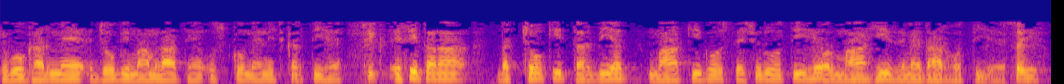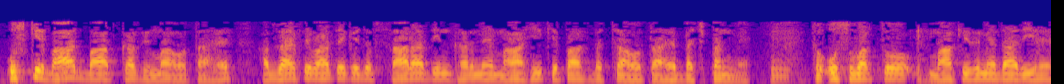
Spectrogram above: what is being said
کہ وہ گھر میں جو بھی معاملات ہیں اس کو مینج کرتی ہے۔ اسی طرح بچوں کی تربیت ماں کی گوشت سے شروع ہوتی ہے اور ماں ہی ذمہ دار ہوتی ہے۔ صحیح۔ اس کے بعد باپ کا ذمہ ہوتا ہے۔ اب ظاہر سی بات ہے کہ جب سارا دن گھر میں ماں ہی کے پاس بچہ ہوتا ہے بچپن میں تو اس وقت تو ماں کی ذمہ داری ہے۔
